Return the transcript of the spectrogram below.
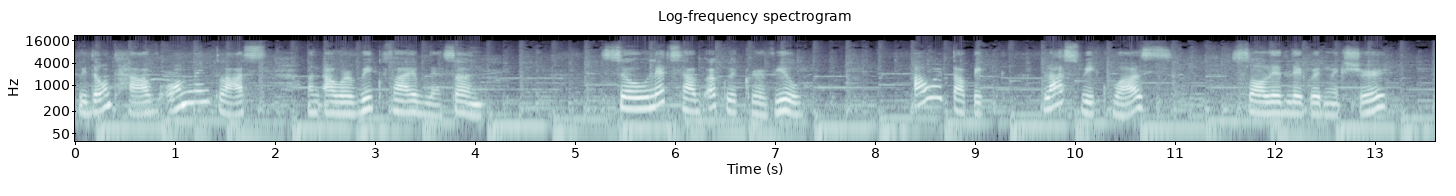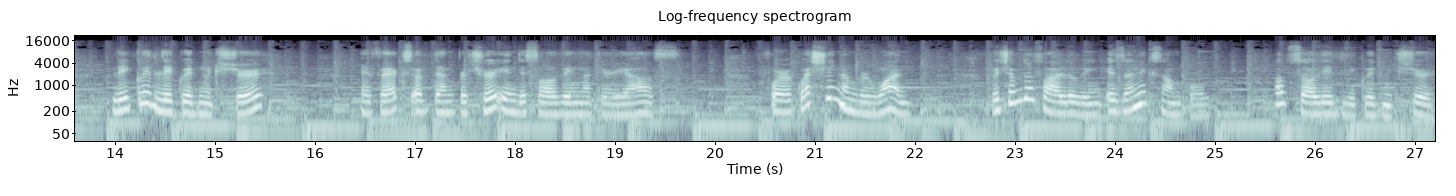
we don't have online class on our week 5 lesson. So, let's have a quick review. Our topic last week was solid-liquid mixture, liquid-liquid mixture, effects of temperature in dissolving materials. For question number 1, which of the following is an example of solid-liquid mixture?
